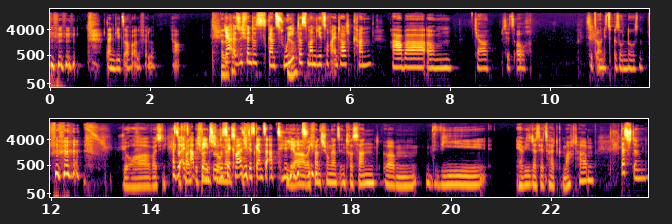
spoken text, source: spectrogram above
Dann geht's auf alle Fälle. Ja, Also ja ich also ich finde es ganz sweet, Ja. dass man die jetzt noch eintauschen kann. Aber ähm, tja, ist jetzt auch ist jetzt auch nichts Besonderes. Ne? ja, weiß ich nicht. Also ich als fand- ich Update, so, das ist ja quasi das ganze Update. Ja, aber ich fand es schon ganz interessant, ähm, wie, ja, wie sie das jetzt halt gemacht haben. das stimmt.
